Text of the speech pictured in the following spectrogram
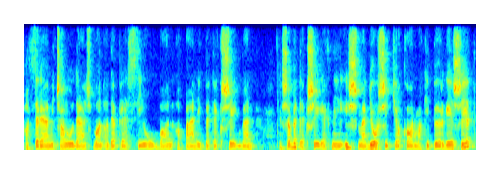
a szerelmi csalódásban, a depresszióban, a pánikbetegségben, és a betegségeknél is, mert gyorsítja a karma kipörgését,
